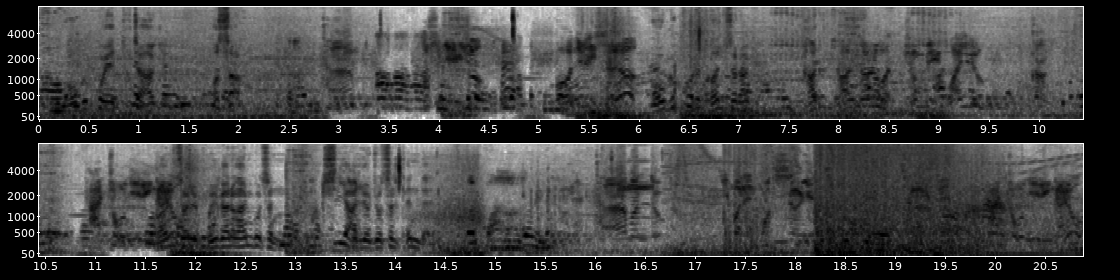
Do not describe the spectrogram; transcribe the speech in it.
보급고에 투자하기. 어서 무슨 일이죠? 뭔일 있어요? 보급고를 건설하기. 다른 건설로봇 준비 완료. 그럼 안 좋은 일인가요? 건설 불가능한 곳은 확실히 알려줬을 텐데. 다음은 누구? 안 좋은 일인가요?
